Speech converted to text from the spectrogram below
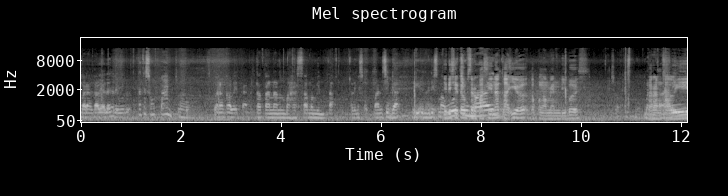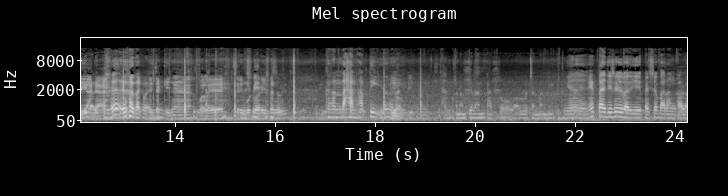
barangkali ada dulu tapi sopan barangkali ada tatanan bahasa meminta paling sopan sih gak di Inggris mah Jadi "Would situ observasinya mind?" ka ieu ke pengamen di bus. Barangkali Barangkali ada rezekinya boleh seribu dua ribu. Kerendahan hati. Yo. penampilan tato lalu can mandi gitu Ya, eta justru dari peso barangkali.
